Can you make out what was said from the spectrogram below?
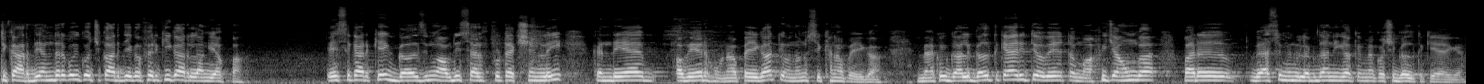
ਤੇ ਘਰ ਦੇ ਅੰਦਰ ਕੋਈ ਕੁਝ ਕਰ ਜਾਏਗਾ ਫਿਰ ਕੀ ਕਰ ਲਾਂਗੇ ਆਪਾਂ? ਇਸ ਕਰਕੇ ਗਰਲਸ ਨੂੰ ਆਪਦੀ ਸੈਲਫ ਪ੍ਰੋਟੈਕਸ਼ਨ ਲਈ ਕਹਿੰਦੇ ਆ ਅਵੇਅਰ ਹੋਣਾ ਪਏਗਾ ਤੇ ਉਹਨਾਂ ਨੂੰ ਸਿੱਖਣਾ ਪਏਗਾ। ਮੈਂ ਕੋਈ ਗੱਲ ਗਲਤ ਕਹਿ ਰਹੀ ਤੇ ਹੋਵੇ ਤਾਂ ਮਾਫੀ ਚਾਹੂੰਗਾ, ਪਰ ਵੈਸੇ ਮੈਨੂੰ ਲੱਗਦਾ ਨਹੀਂਗਾ ਕਿ ਮੈਂ ਕੁਝ ਗਲਤ ਕਿਹਾ ਹੈਗਾ।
